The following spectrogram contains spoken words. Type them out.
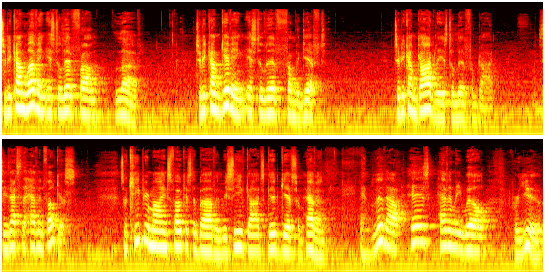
To become loving is to live from love. To become giving is to live from the gift. To become godly is to live from God. See, that's the heaven focus. So keep your minds focused above and receive God's good gifts from heaven and live out His heavenly will for you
